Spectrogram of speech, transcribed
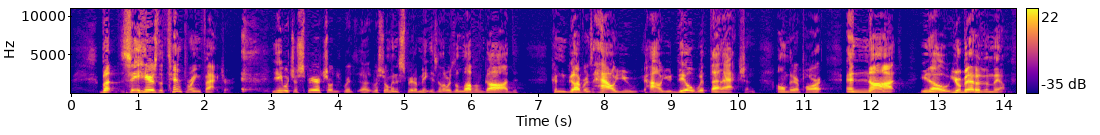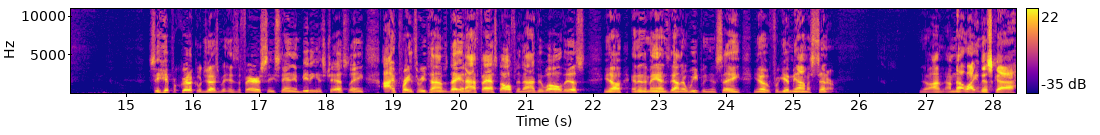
Right. But see, here's the tempering factor. Ye which are spiritual, uh, restore them in the spirit of meekness. In other words, the love of God can governs how you, how you deal with that action on their part, and not, you know, you're better than them. See, hypocritical judgment is the Pharisee standing and beating his chest saying, I pray three times a day and I fast often and I do all this, you know, and then the man's down there weeping and saying, you know, forgive me, I'm a sinner. You know, I'm, I'm not like this guy.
